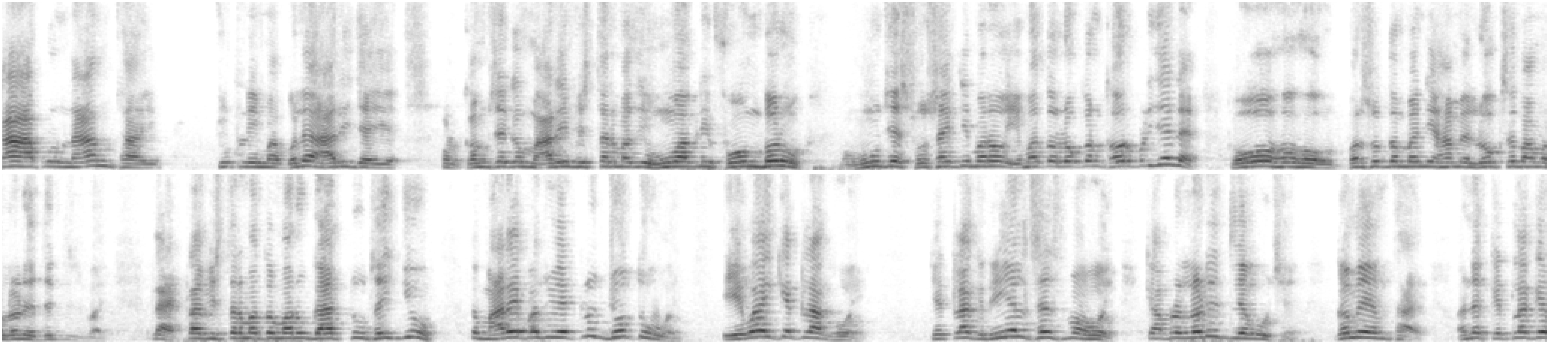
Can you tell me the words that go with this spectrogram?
કાં આપણું નામ થાય, ચૂંટણીમાં ભલે હારી જઈએ, પણ કમસે કમ મારી વિસ્તારમાંથી હું આગળ ફોર્મ ભરું, હું જે સોસાયટીમાં રહું, એમાં તો લોકોને ખબર પડી જાય ને કે ઓહો હો, પરસોત્તમભાઈની સામે લોકસભામાં લડે જગદીશભાઈ. એટલે આટલા વિસ્તારમાં તો મારું ગાજતું થઈ ગયું. તો મારે પાછું એટલું જ જોતું હોય, એવાય કેટલાક હોય, કેટલાક રિયલ સેન્સમાં હોય કે આપણે લડી જ લેવું છે, ગમે એમ થાય. અને કેટલાકે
